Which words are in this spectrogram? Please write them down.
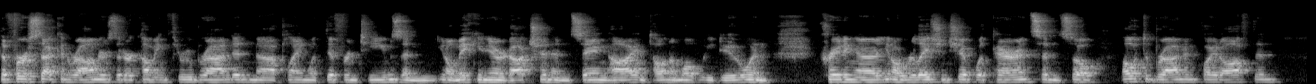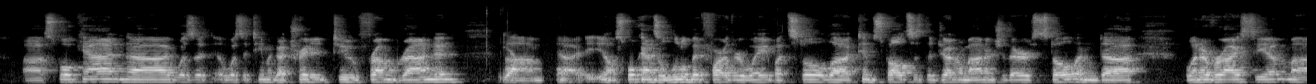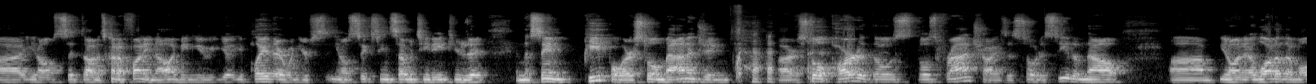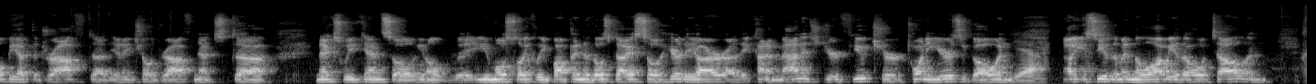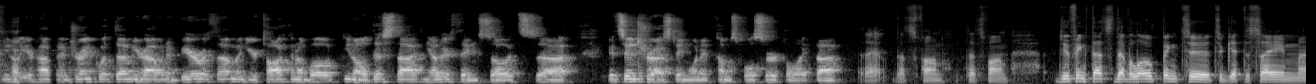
the first, second rounders that are coming through Brandon, uh, playing with different teams, and you know, making an introduction and saying hi and telling them what we do, and creating a you know relationship with parents. And so out to Brandon quite often. Uh, Spokane uh, was a was a team I got traded to from Brandon. Yeah. Um, uh, you know, Spokane's a little bit farther away, but still, uh, Tim Speltz is the general manager there still, and uh, whenever I see him, uh, you know, sit down. It's kind of funny now. I mean, you, you, you play there when you're, you know, 16, 17, 18 years old, and the same people are still managing, are still part of those those franchises. So to see them now, um, you know, and a lot of them will be at the draft, uh, the NHL draft next uh, next weekend. So you know you most likely bump into those guys. So here they are. Uh, they kind of managed your future 20 years ago, and yeah. now you see them in the lobby of the hotel, and you know you're having a drink with them, you're having a beer with them, and you're talking about you know this, that, and the other thing. So it's uh, it's interesting when it comes full circle like that. that that's fun. That's fun. Do you think that's developing to to get the same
